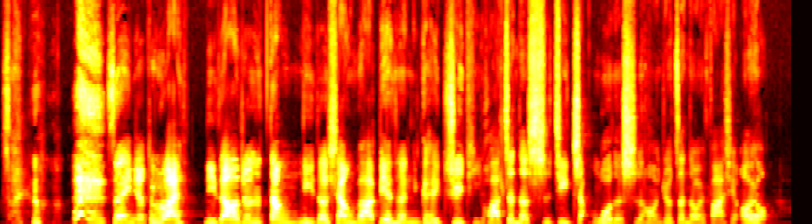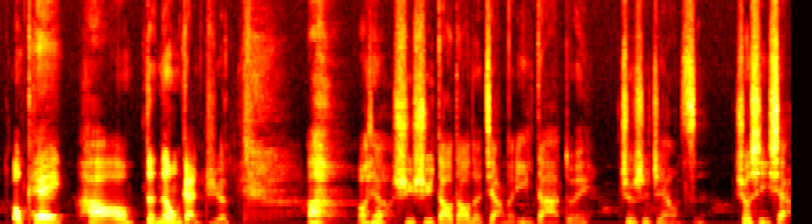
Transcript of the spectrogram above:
所以，所以你就突然，你知道，就是当你的想法变成你可以具体化、真的实际掌握的时候，你就真的会发现，哦呦，OK，好的那种感觉啊！我想絮絮叨叨的讲了一大堆，就是这样子。休息一下，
